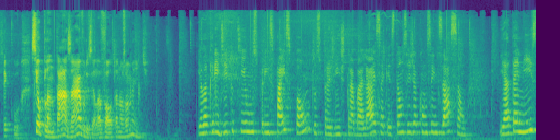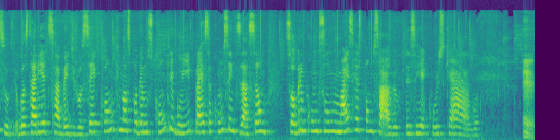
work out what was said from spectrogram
secou. Se eu plantar as árvores, ela volta novamente. Eu acredito que um dos principais pontos para a gente trabalhar essa questão seja a conscientização. E até nisso, eu gostaria de saber de você como que nós podemos contribuir para essa conscientização sobre um consumo mais responsável desse recurso que é a água. É,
